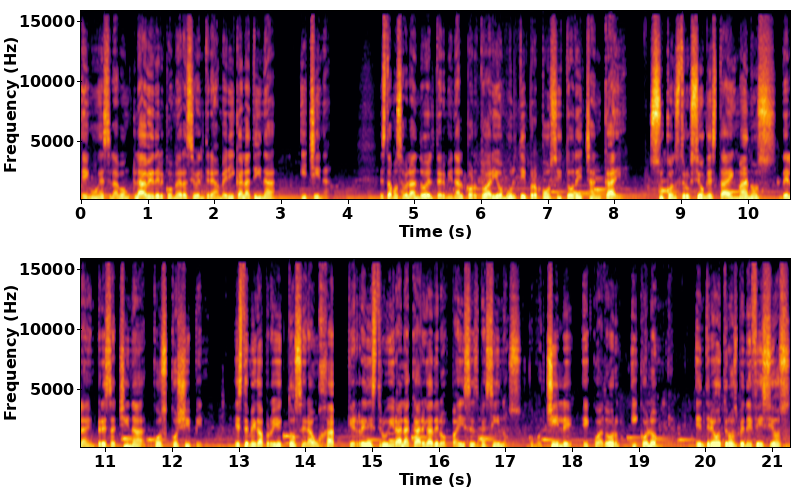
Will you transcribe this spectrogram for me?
en un eslabón clave del comercio entre América Latina y China. Estamos hablando del terminal portuario multipropósito de Chancay. Su construcción está en manos de la empresa china COSCO Shipping. Este megaproyecto será un hub que redistribuirá la carga de los países vecinos, como Chile, Ecuador y Colombia. Entre otros beneficios,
